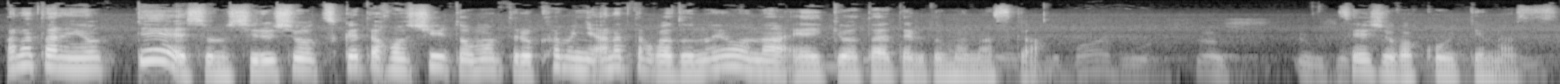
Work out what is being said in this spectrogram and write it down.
あなたによってその印をつけてほしいと思っている神にあなたがどのような影響を与えていると思いますか？聖書がこう言っています。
